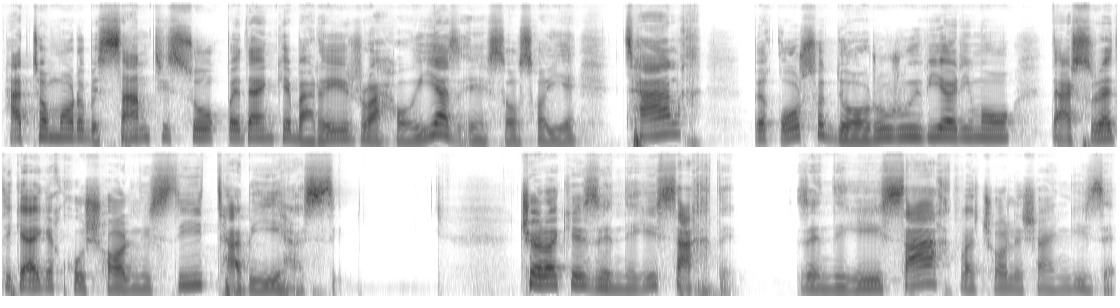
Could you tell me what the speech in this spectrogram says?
حتی ما رو به سمتی سوق بدن که برای رهایی از احساس های تلخ به قرص و دارو روی بیاریم و در صورتی که اگه خوشحال نیستی طبیعی هستی. چرا که زندگی سخته. زندگی سخت و چالش انگیزه.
